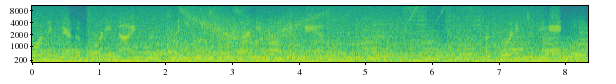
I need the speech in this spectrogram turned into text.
forming there the 49 groups which concern evolving man. According to the angle of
